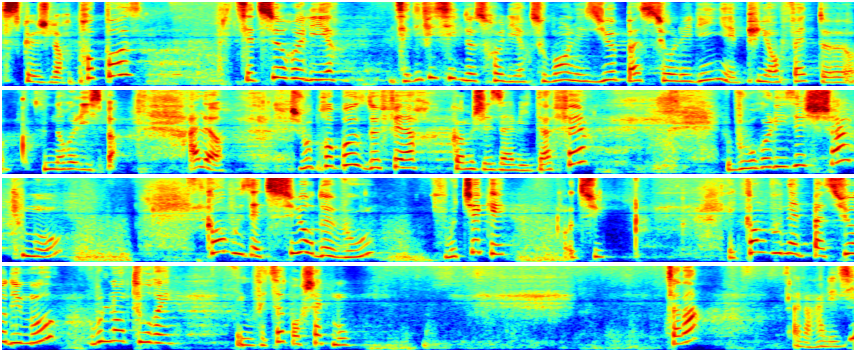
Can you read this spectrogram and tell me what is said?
Ce que je leur propose, c'est de se relire. C'est difficile de se relire. Souvent, les yeux passent sur les lignes et puis en fait, euh, ils ne relisent pas. Alors, je vous propose de faire comme je les invite à faire. Vous relisez chaque mot. Quand vous êtes sûr de vous, vous checkez au-dessus. Et quand vous n'êtes pas sûr du mot, vous l'entourez. Et vous faites ça pour chaque mot. Ça va? Alors allez-y.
